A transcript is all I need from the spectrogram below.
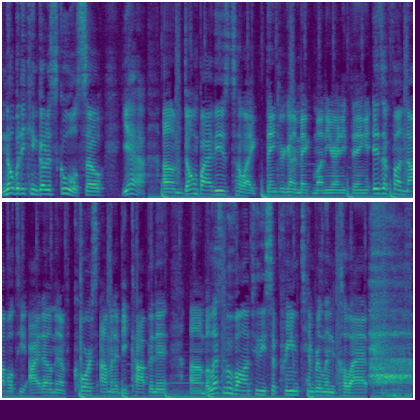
nobody can go to school. So yeah, um, don't buy these to like think you're gonna make money or anything. It is a fun novelty item and of course I'm gonna be copping it. Um, but let's move on to the Supreme Timberland collab.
